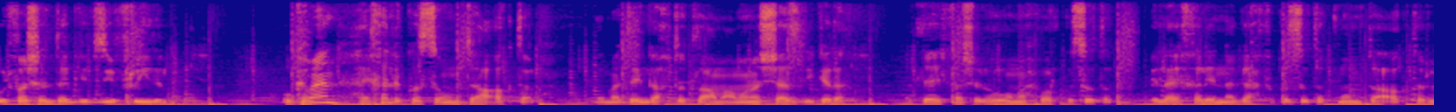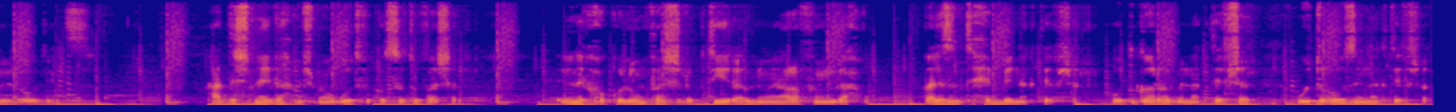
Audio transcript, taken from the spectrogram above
والفشل ده gives you freedom. وكمان هيخلي القصة ممتعة أكتر. لما تنجح وتطلع مع منى الشاذلي كده هتلاقي الفشل هو محور قصتك اللي هيخلي النجاح في قصتك ممتع أكتر لل audience محدش ناجح مش موجود في قصته فشل. اللي نجحوا كلهم فشلوا كتير قبل ما يعرفوا ينجحوا. فلازم تحب إنك تفشل وتجرب إنك تفشل وتعوز إنك تفشل.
